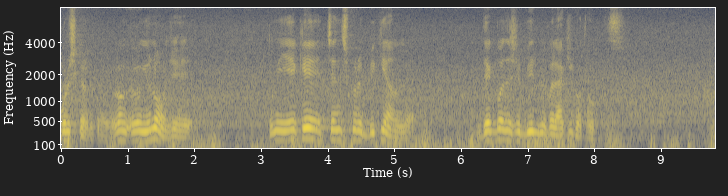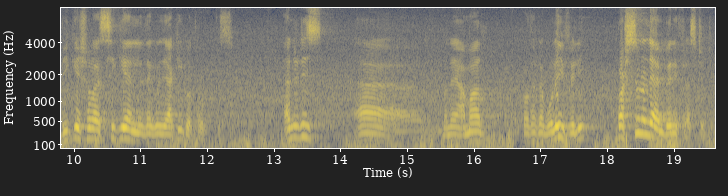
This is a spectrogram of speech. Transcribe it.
পরিষ্কার হতে হবে। এবং ইউনো যে তুমি একে চেঞ্জ করে বিকে আনলে, দেখবা যে সে বীর ব্যাপারে একই কথা উঠতেছে। বিকে সবাই শিখে আনলে দেখবে যে একই কথা উঠতেছে। অ্যান্ড ইট ইজ মানে আমার কথাটা বলেই ফেলি। Personally I am very frustrated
